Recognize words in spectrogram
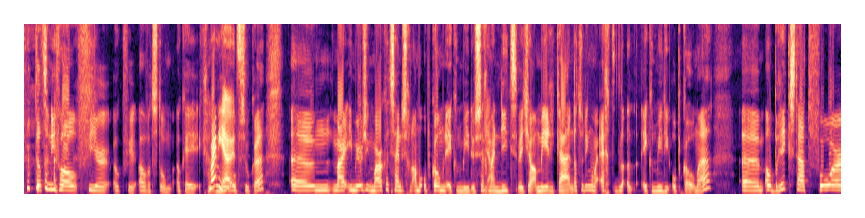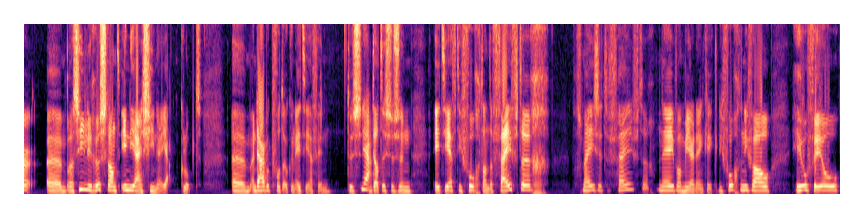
Dat is in ieder geval vier, ook vier. Oh, wat stom. Oké, ik ga Maakt het niet opzoeken. Ehm, maar emerging markets zijn dus gewoon allemaal opkomende economie. Dus zeg Ja. maar niet, weet je, Amerika en dat soort dingen, maar echt economie die opkomen. Ehm oh, BRIC staat voor ehm, Brazilië, Rusland, India en China. Ja, klopt. Ehm, en daar heb ik bijvoorbeeld ook een ETF in. Dus Ja. dat is dus een ETF die volgt dan de 50. Volgens mij is het de 50. Nee, wel meer denk ik. Die volgt in ieder geval heel veel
